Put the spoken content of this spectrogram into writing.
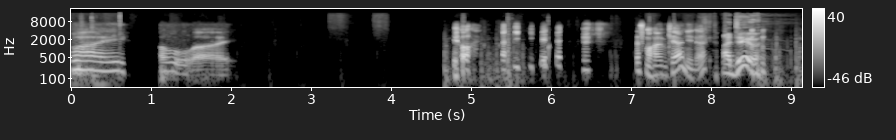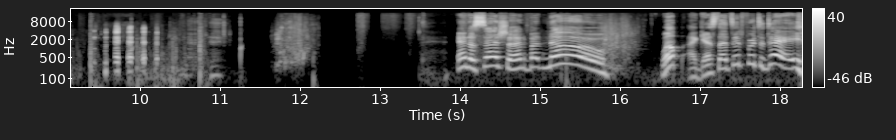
Why? Oh? Yeah. Uh, That's my hometown, you know. I do. End of session, but no. Well, I guess that's it for today.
